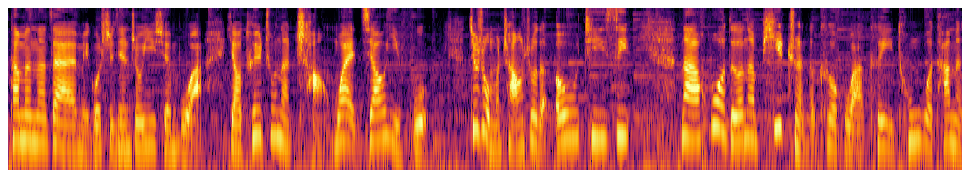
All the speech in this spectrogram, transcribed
他们呢在美国时间周一宣布啊，要推出呢场外交易服务，就是我们常说的 OTC。那获得呢批准的客户啊，可以通过他们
